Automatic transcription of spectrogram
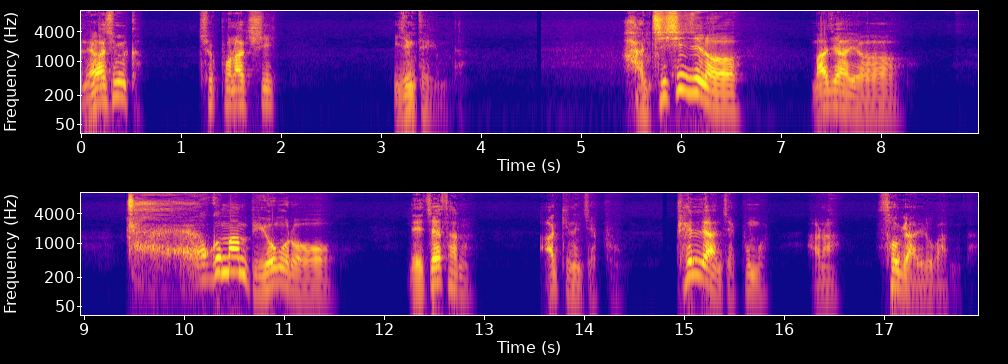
안녕하십니까. 척포낚시 이정택입니다. 한치 시즌을 맞이하여 조그만 비용으로 내 재산을 아끼는 제품, 편리한 제품을 하나 소개하려고 합니다.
